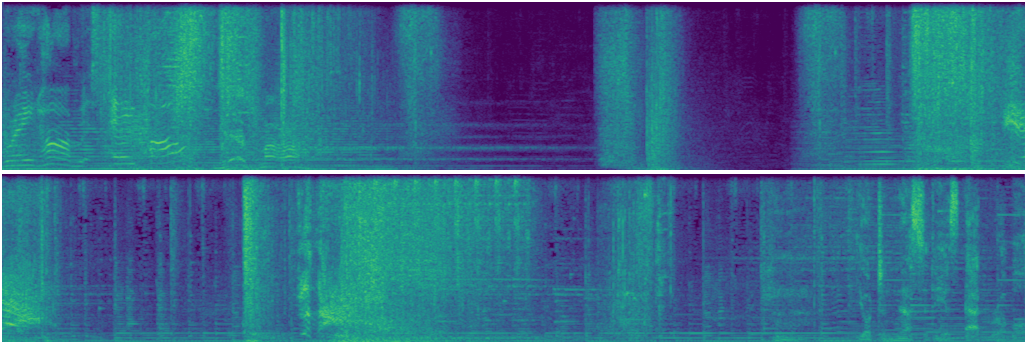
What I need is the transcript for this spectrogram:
Great harvest, eh, Paul? Yes, Ma. Your tenacity is admirable.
